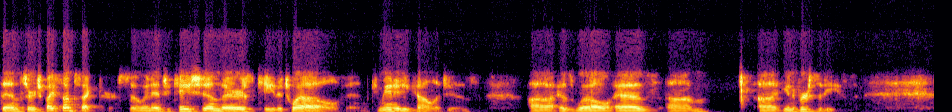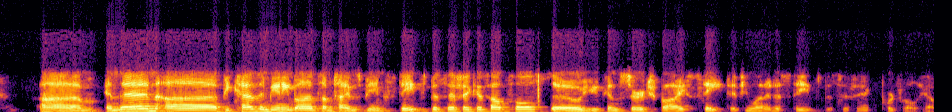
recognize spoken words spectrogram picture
then search by subsector. So in education, there's K to 12 and community colleges, uh, as well as um, uh, universities. Um, and then uh, because in bond sometimes being state specific is helpful, so you can search by state if you wanted a state specific portfolio.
